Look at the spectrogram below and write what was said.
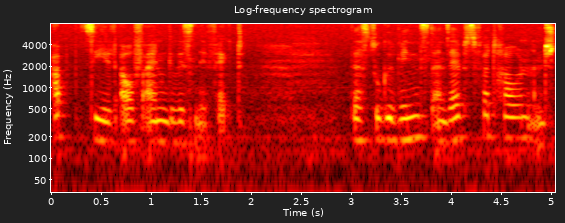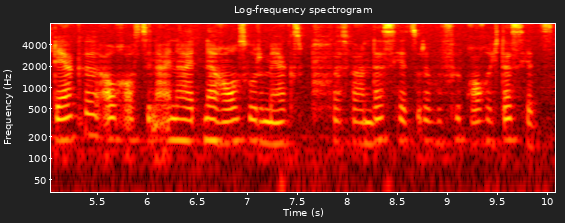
abzielt auf einen gewissen Effekt, dass du gewinnst an Selbstvertrauen, an Stärke, auch aus den Einheiten heraus, wo du merkst, was war denn das jetzt oder wofür brauche ich das jetzt?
